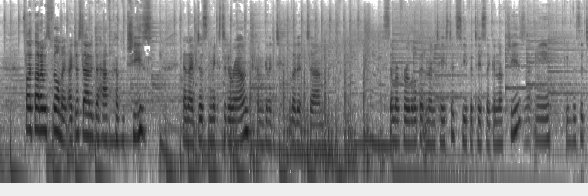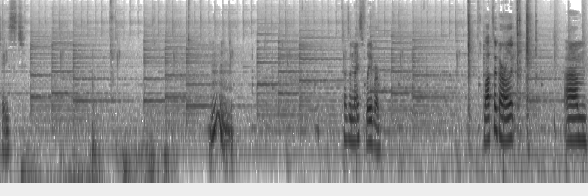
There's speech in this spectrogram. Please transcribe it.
so I thought I was filming. I just added the half cup of cheese and I've just mixed it around. I'm gonna let it um, simmer for a little bit and then taste it, see if it tastes like enough cheese. Let me give this a taste. Mmm. Has a nice flavor. Lots of garlic. Um,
